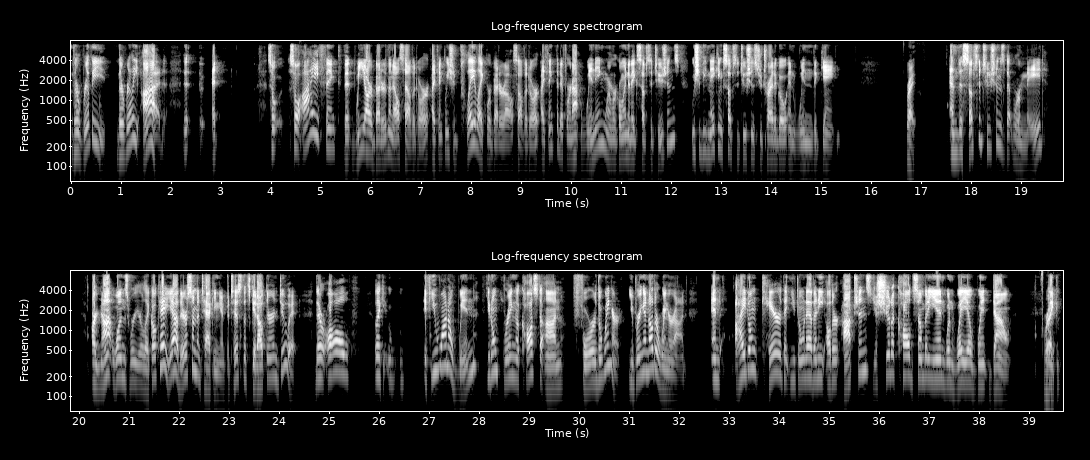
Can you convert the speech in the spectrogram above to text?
they're really they're really odd. Uh, at, so so I think that we are better than El Salvador. I think we should play like we're better El Salvador. I think that if we're not winning when we're going to make substitutions, we should be making substitutions to try to go and win the game. Right. And the substitutions that were made are not ones where you're like, okay, yeah, there's some attacking impetus. Let's get out there and do it. They're all like, if you want to win, you don't bring Acosta on for the winger. You bring another winger on. And I don't care that you don't have any other options. You should have called somebody in when Weah went down. Right. Like,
